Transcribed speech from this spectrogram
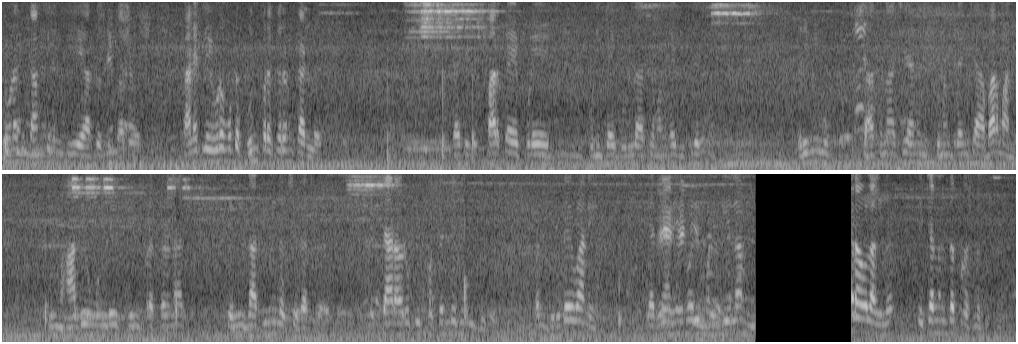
ठेवण्याचं काम केलं की असं असं ठाण्यातलं एवढं मोठं खून प्रकरण काढलं. काय त्याच्यात फार काय पुढे कोणी काही बोललं असं मला काही दिसलेलं नाही. तरी मी मुख्य शासनाचे आणि मुख्यमंत्र्यांचे आभार मानतो. की महादेव मुंडे खून प्रकरणात त्यांनी जातीने लक्ष घातलं. ते चार आरोपी पकडले गेले. गेले पण दुर्दैवाने या ज्ञानेश्वरी मुलगीला करावं लागलं. त्याच्यानंतर प्रश्न सुटला.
